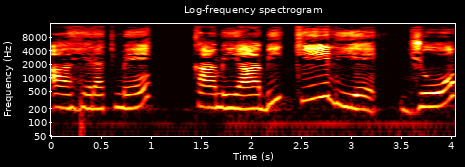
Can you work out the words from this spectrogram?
آہرت میں کامیابی کے لیے جو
